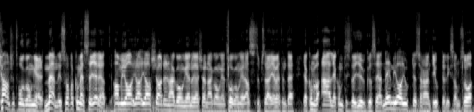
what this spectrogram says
kanske två gånger. Men i så fall kommer jag säga det att ja, men jag, jag, jag körde den här gången och jag kör den här gången två gånger. Alltså typ sådär, jag vet inte. Jag kommer vara ärlig, jag kommer inte sitta och ljuga och säga nej men jag har gjort det, sen har jag inte gjort det liksom. Så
